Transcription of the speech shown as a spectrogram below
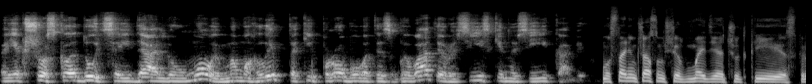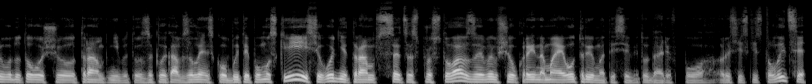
якщо складуться ідеальні умови, ми могли б таки пробувати збивати російські носії кабів. Останнім часом ще в медіа чутки з приводу того, що Трамп нібито закликав Зеленського бити по Москві. І сьогодні Трамп все це спростував, заявив, що Україна має утриматися від ударів по російській столиці.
